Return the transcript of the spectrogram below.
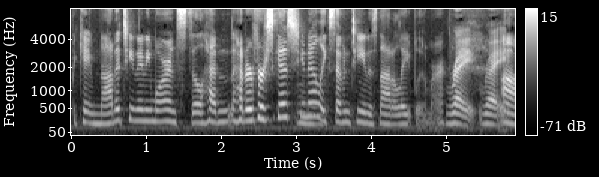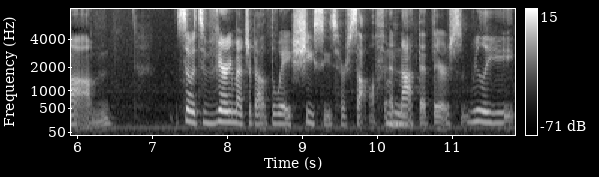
became not a teen anymore and still hadn't had her first kiss. You know, like seventeen is not a late bloomer. Right, right. Um, so it's very much about the way she sees herself, and mm-hmm. not that there's really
